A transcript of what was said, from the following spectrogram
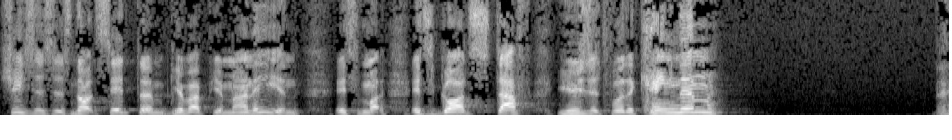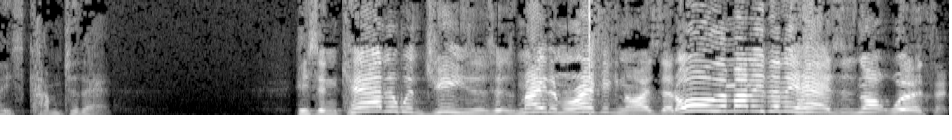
Jesus has not said to him, Give up your money and it's, my, it's God's stuff, use it for the kingdom. But he's come to that. His encounter with Jesus has made him recognize that all the money that he has is not worth it.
